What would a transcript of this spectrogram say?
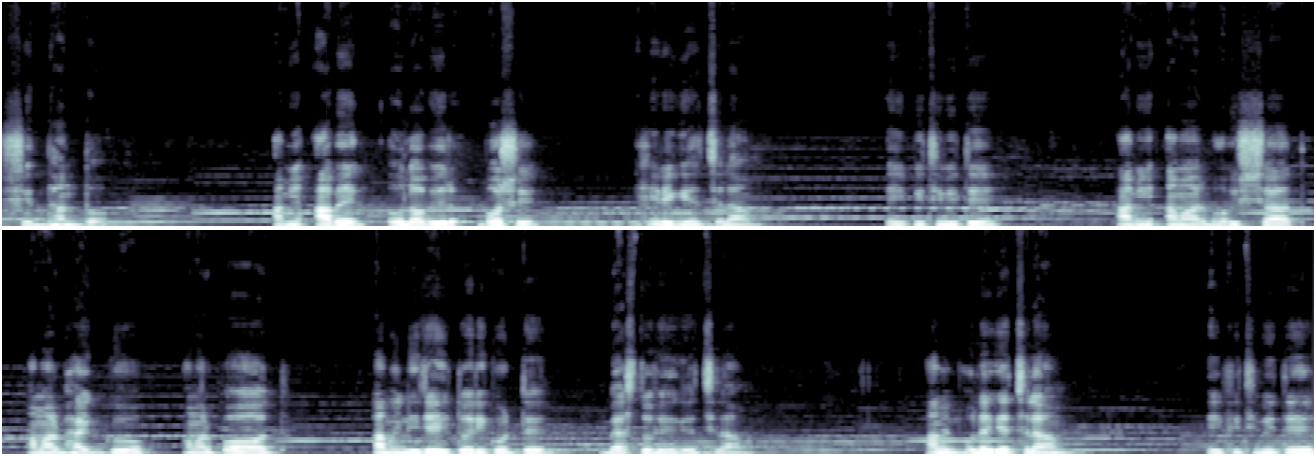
সিদ্ধান্ত। আমি আবেগ ও লবের বসে হেরে গিয়েছিলাম। এই পৃথিবীতে আমি আমার ভবিষ্যৎ, আমার ভাগ্য, আমার পথ আমি নিজেই তৈরি করতে ব্যস্ত হয়ে গেছিলাম। আমি ভুলে গেছিলাম, এই পৃথিবীতে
